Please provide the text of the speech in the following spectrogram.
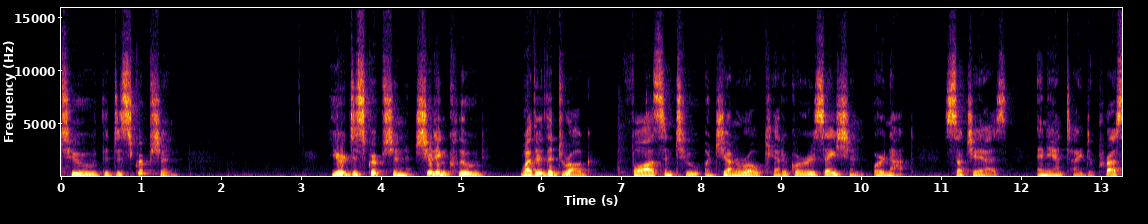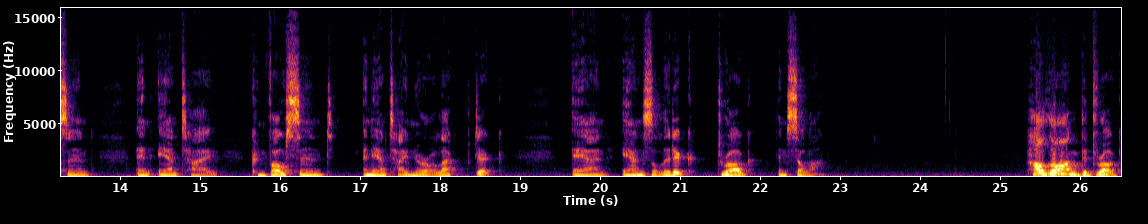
to the description, your description should include whether the drug falls into a general categorization or not, such as an antidepressant, an anticonvulsant, an antineuroleptic, an anxiolytic drug, and so on. How long the drug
